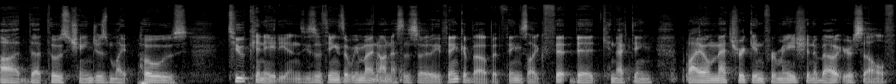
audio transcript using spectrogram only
uh, that those changes might pose to Canadians. These are things that we might not necessarily think about, but things like Fitbit connecting biometric information about yourself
